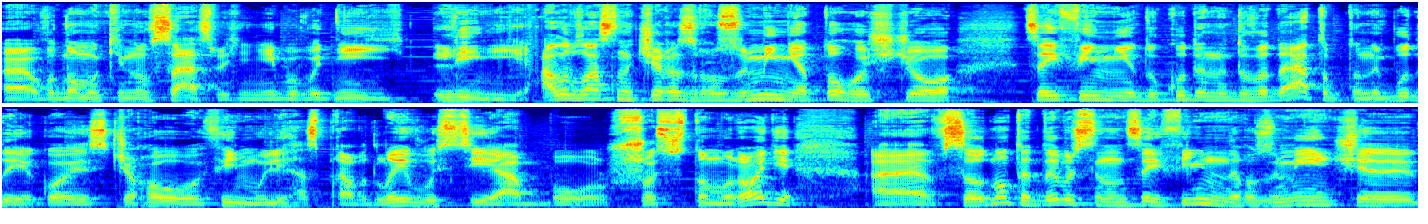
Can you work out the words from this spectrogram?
е, В одному кіно всесвіті, ніби в одній лінії. Але власне через розуміння того, що цей фільм ні докуди не доведе, тобто не буде якогось чергового фільму Ліга справедливості або щось в тому роді, е, все одно ти дивишся на цей фільм, не розуміючи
